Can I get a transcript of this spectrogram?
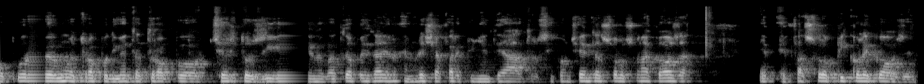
oppure uno troppo, diventa troppo certosino, va troppo in Italia e non riesce a fare più niente altro, si concentra solo su una cosa e, e fa solo piccole cose.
